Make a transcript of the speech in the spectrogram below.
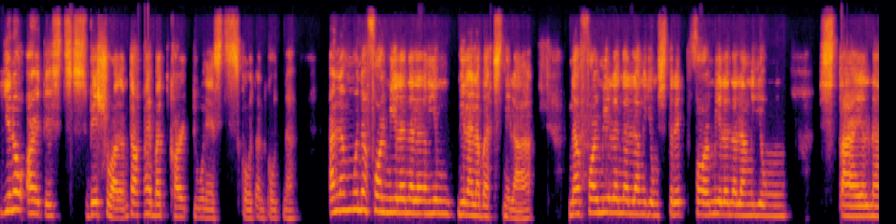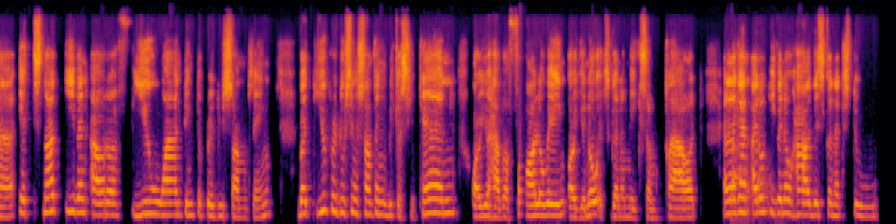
You know, artists, visual, I'm talking about cartoonists, quote unquote na. Alam mo na formula na lang yung nilalabas nila, na formula na lang yung strip, formula na lang yung style na it's not even out of you wanting to produce something, but you producing something because you can, or you have a following, or you know it's gonna make some clout. And again, I don't even know how this connects to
